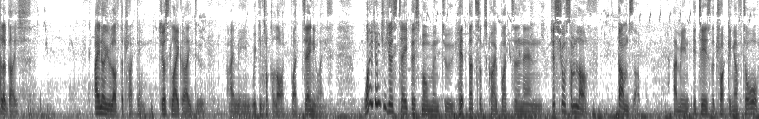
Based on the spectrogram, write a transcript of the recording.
Hello guys. I know you love the trucking, just like I do. I mean, we can talk a lot, but anyways, why don't you just take this moment to hit that subscribe button and just show some love, thumbs up. I mean, it is the trucking after all.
